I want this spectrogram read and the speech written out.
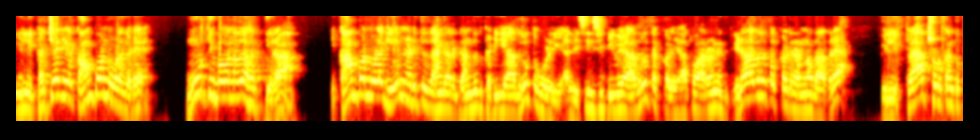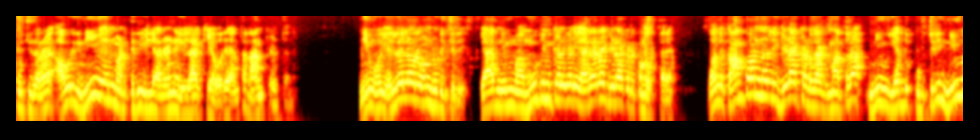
ಇಲ್ಲಿ ಕಚೇರಿಯ ಕಾಂಪೌಂಡ್ ಒಳಗಡೆ ಮೂರ್ತಿ ಭವನದ ಹತ್ತಿರ. ಈ ಕಾಂಪೌಂಡ್ ಒಳಗೆ ಏನ್ ನಡೀತದೆ? ಹಂಗಾರೆ ಗಂಧದ ಕಟ್ಟಿಗೆ ಆದ್ರೂ ತಗೊಳ್ಳಿ, ಅಲ್ಲಿ ಸಿ ಸಿ ಟಿವಿ ಆದ್ರೂ ತಕೊಳ್ಳಿ ಅಥವಾ ಅರಣ್ಯದ ಗಿಡ ಆದ್ರೂ ತಗೊಳ್ರಿ ಅನ್ನೋದಾದ್ರೆ ಇಲ್ಲಿ ಕ್ಲಾಪ್ಸ್ ಹೊಡ್ಕೊಂತ ಕೂತಿದ್ದಾರೆ. ಅವ್ರಿಗೆ ನೀವೇನ್ ಮಾಡ್ತೀರಿ? ಇಲ್ಲಿ ಅರಣ್ಯ ಇಲಾಖೆಯವರೇ ಅಂತ ನಾನು ಕೇಳ್ತೇನೆ. ನೀವು ಎಲ್ಲೆಲ್ಲ ರೌಂಡ್ ಹೊಡಿತೀರಿ. ಯಾರು ನಿಮ್ಮ ಮೂಗಿನ ಕೆಳಗಡೆ ಯಾರ್ಯಾರ ಗಿಡ ಕಟ್ಕೊಂಡು ಹೋಗ್ತಾರೆ? ಒಂದು ಕಾಂಪೌಂಡ್ನಲ್ಲಿ ಗಿಡ ಕಡ್ದಾಗ ಮಾತ್ರ ನೀವು ಎದ್ದು ಕೊಡ್ತೀರಿ. ನಿಮ್ಮ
